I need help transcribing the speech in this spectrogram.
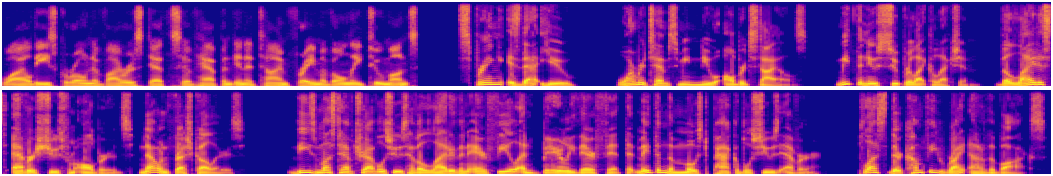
while these coronavirus deaths have happened in a time frame of only two months. Spring, is that you? Warmer temps mean new Allbirds styles. Meet the new Superlight Collection, the lightest ever shoes from Allbirds, now in fresh colors. These must-have travel shoes have a lighter-than-air feel and barely there fit that made them the most packable shoes ever. Plus, they're comfy right out of the box.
